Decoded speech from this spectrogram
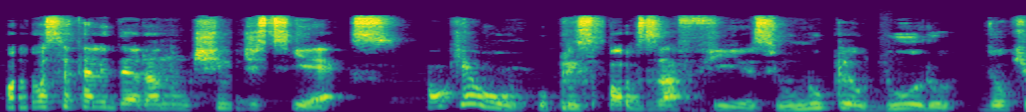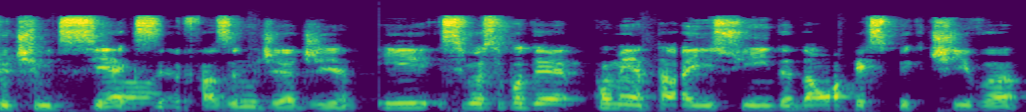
Quando você está liderando um time de CX, qual que é o, o, principal desafio, assim, o núcleo duro do que o time de CX deve fazer no dia a dia? E se você puder comentar isso e ainda dar uma perspectiva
